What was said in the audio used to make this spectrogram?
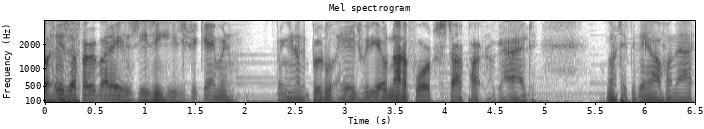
is up everybody? It's Easy, Easy Street Gaming. Bringing another Brutal Age video, not a 4 star partner guide. I'm going to take the day off on that.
